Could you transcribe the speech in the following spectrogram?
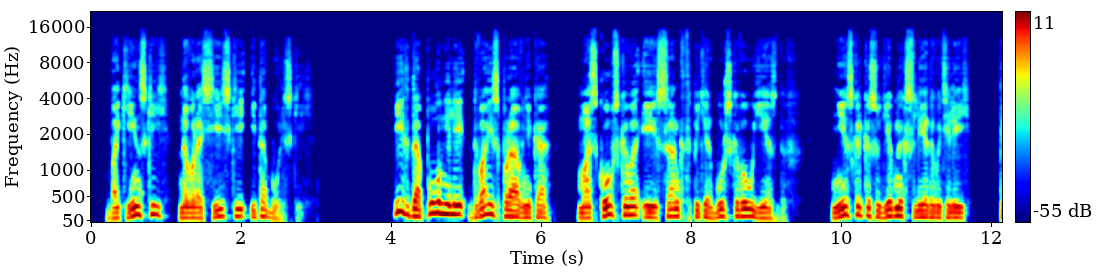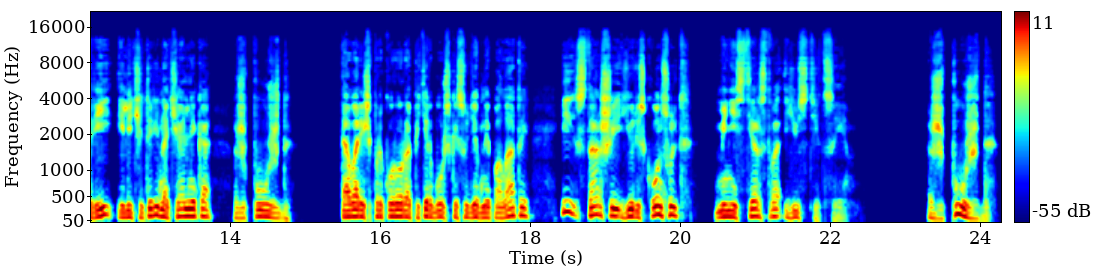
– Бакинский, Новороссийский и Тобольский. Их дополнили два исправника – Московского и Санкт-Петербургского уездов, несколько судебных следователей, три или четыре начальника ЖПУЖД, товарищ прокурора Петербургской судебной палаты и старший юрисконсульт Министерства юстиции. ЖПУЖД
